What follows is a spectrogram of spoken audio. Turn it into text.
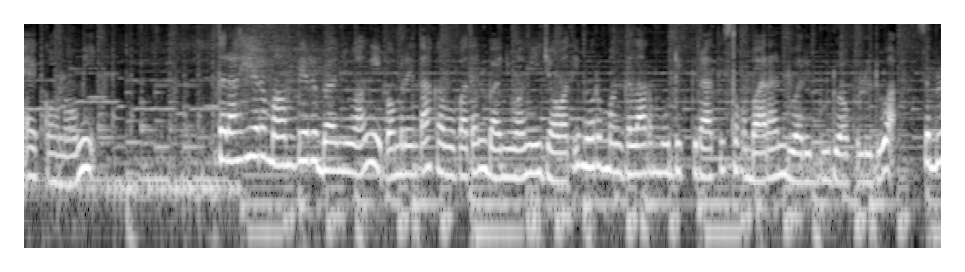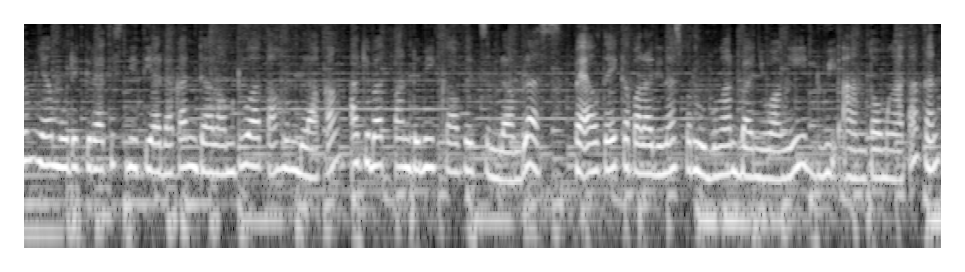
ekonomi. Terakhir mampir Banyuwangi, pemerintah Kabupaten Banyuwangi, Jawa Timur menggelar mudik gratis Lebaran 2022. Sebelumnya mudik gratis ditiadakan dalam dua tahun belakang akibat pandemi COVID-19. PLT Kepala Dinas Perhubungan Banyuwangi Dwi Anto mengatakan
